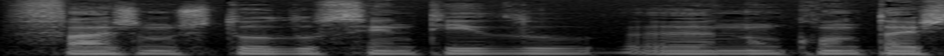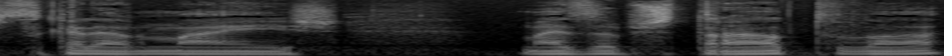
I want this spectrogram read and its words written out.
faz-nos todo o sentido uh, num contexto se calhar mais, mais abstrato, vá,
